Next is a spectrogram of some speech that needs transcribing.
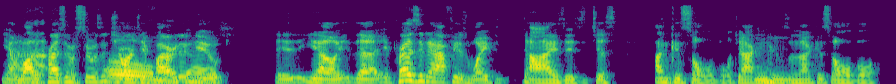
you know, while the Ah. president still was in charge, Oh, they fired a gosh. nuke. You know, the president after his wife dies is just unconsolable. Jack Mhm. Nicholson is unconsolable.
